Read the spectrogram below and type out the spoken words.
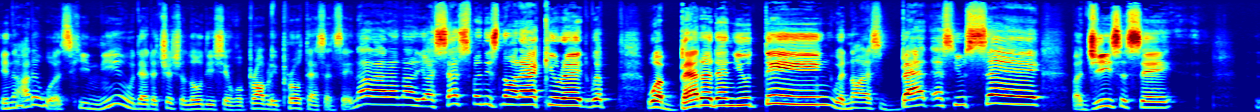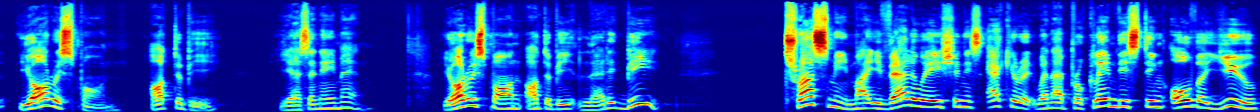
In other words, he knew that the church of Laodicea Will probably protest and say, No, no, no, no, your assessment is not accurate. We're, we're better than you think. We're not as bad as you say. But Jesus say, Your response ought to be yes and amen. Your response ought to be let it be. Trust me, my evaluation is accurate. When I proclaim this thing over you,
